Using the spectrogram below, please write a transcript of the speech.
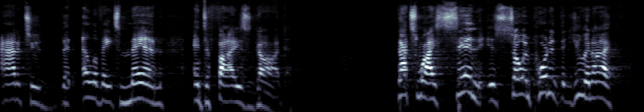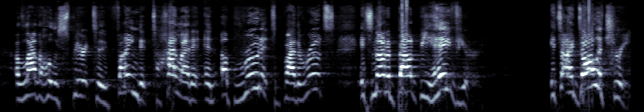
attitude that elevates man and defies God. That's why sin is so important that you and I allow the Holy Spirit to find it, to highlight it, and uproot it by the roots. It's not about behavior, it's idolatry.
